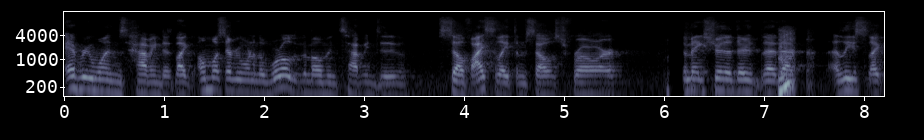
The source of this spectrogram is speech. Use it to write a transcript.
everyone's having to like almost everyone in the world at the moment is having to self isolate themselves for to make sure that they're that, that at least like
